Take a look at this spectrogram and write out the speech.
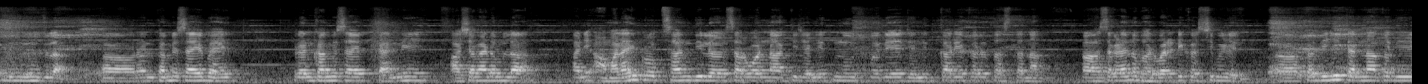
न्यूजला रणखांबे साहेब आहेत. रणखांबे साहेब त्यांनी आशा मॅडमला आणि आम्हालाही प्रोत्साहन दिलं सर्वांना की जनित न्यूजमध्ये जनित कार्य करत असताना सगळ्यांना भरभराटी कशी मिळेल? कधीही त्यांना कधी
